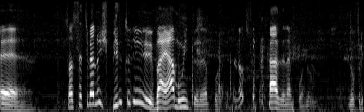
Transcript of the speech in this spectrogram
é, só se você tiver no espírito de vaiar muito, né? Pô, senão tu fica em casa, né? Pô, no, no frio.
